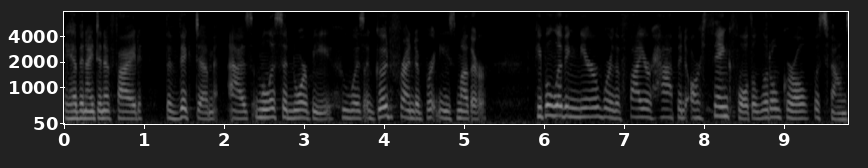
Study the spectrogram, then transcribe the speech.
They have been identified the victim as Melissa Norby, who was a good friend of Brittany's mother. People living near where the fire happened are thankful the little girl was found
